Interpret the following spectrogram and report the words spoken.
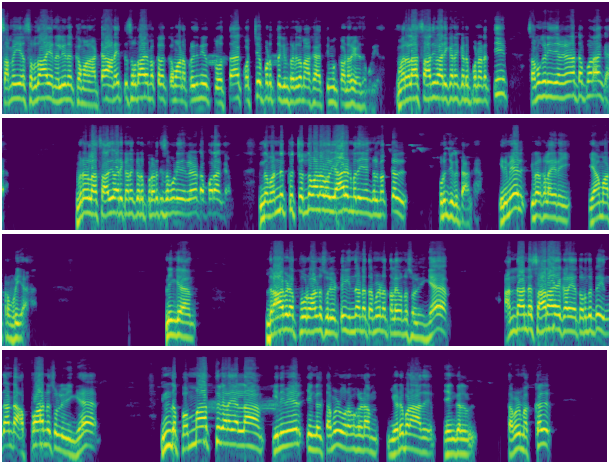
சமய சமுதாய நல்லிணக்க மாநாட்டை அனைத்து சமுதாய மக்களுக்குமான பிரதிநிதித்துவத்தை கொச்சைப்படுத்துகின்ற விதமாக திமுகவினர் எழுதக்கூடியது. இவர்களா சாதிவாரி கணக்கெடுப்பு நடத்தி சமூக நீதி நிலைநாட்ட போறாங்க. இவர்களா சாதிவாரி கணக்கெடுப்பு நடத்தி சமூக நீதி நிலைநாட்ட போறாங்க. இந்த மண்ணுக்கு சொந்தமானவர்கள் யார் என்பதை எங்கள் மக்கள் புரிஞ்சுக்கிட்டாங்க இனிமேல் இவர்களை ஏமாற்ற முடியாது. நீங்க திராவிட பூர்வால்னு சொல்லிட்டு இந்தாண்ட தமிழக தலைவர்னு சொல்லுவீங்க. அந்தாண்ட சாராய கடையை திறந்துட்டு இந்தாண்ட அப்பான்னு சொல்லுவீங்க. இந்த பொம்மாத்து வேலையெல்லாம் இனிமேல் எங்கள் தமிழ் உறவுகளிடம் எடுபடாது. எங்கள் தமிழ் மக்கள்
